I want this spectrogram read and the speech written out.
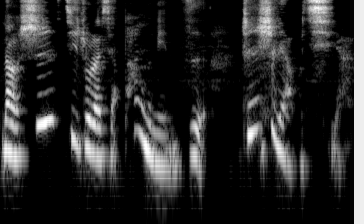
老师记住了小胖的名字，真是了不起呀！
